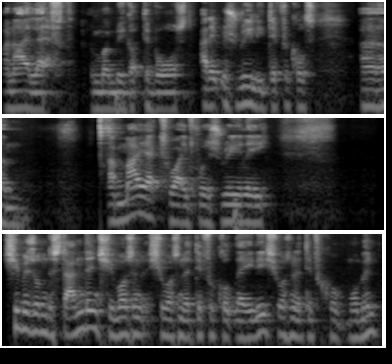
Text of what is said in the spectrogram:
when I left and when we got divorced, and it was really difficult. Um, and my ex-wife was really, she was understanding. She wasn't. She wasn't a difficult lady. She wasn't a difficult woman.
